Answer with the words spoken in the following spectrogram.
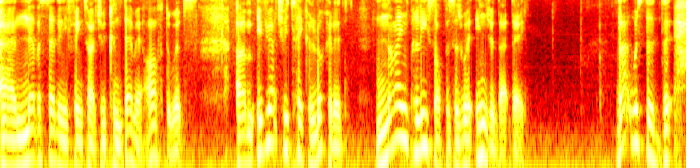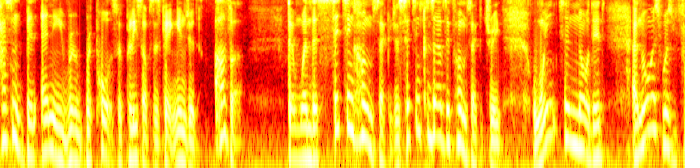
and never said anything to actually condemn it afterwards. Um, if you actually take a look at it, nine police officers were injured that day. That was the. There hasn't been any re- reports of police officers getting injured other than when the sitting Home Secretary, sitting Conservative Home Secretary, winked and nodded, and almost was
